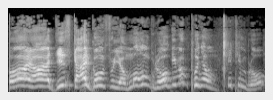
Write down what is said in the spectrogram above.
Oh uh, yeah, this guy going for your mom, bro. Give him put him, hit him, bro.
